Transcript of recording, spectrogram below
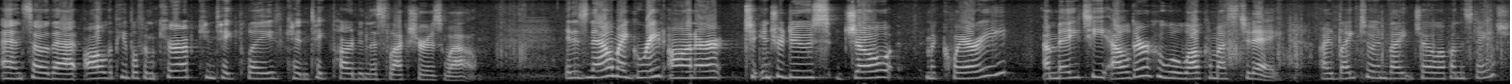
and so that all the people from CUIERIP can take place, can take part in this lecture as well. It is now my great honor to introduce Joe McQuarrie, a Métis elder who will welcome us today. I'd like to invite Joe up on the stage.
